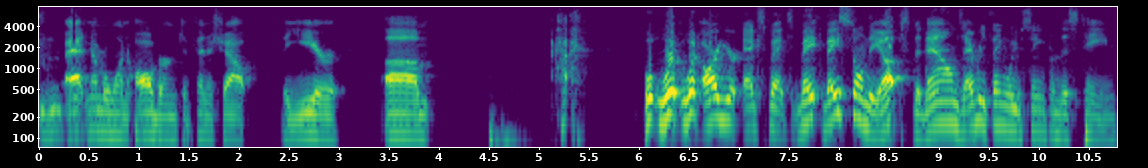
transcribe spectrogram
Mhm. at number one Auburn to finish out the year. Um, what what what are your expects based on the ups, the downs, everything we've seen from this team?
